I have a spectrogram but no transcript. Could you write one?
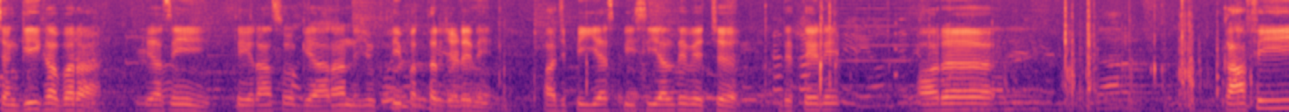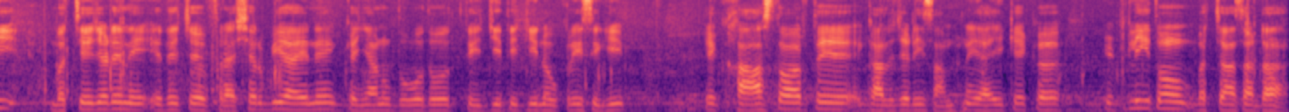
ਚੰਗੀ ਖਬਰ ਆ ਕਿ ਅਸੀਂ 1311 ਨਿਯੁਕਤੀ ਪੱਤਰ ਜਿਹੜੇ ਨੇ, ਅੱਜ ਪੀਐਸਪੀਸੀਐਲ ਦੇ ਵਿੱਚ ਦਿੱਤੇ ਨੇ ਔਰ ਕਾਫੀ ਬੱਚੇ ਜਿਹੜੇ ਨੇ, ਇਹਦੇ ਚ ਫਰੈਸ਼ਰ ਵੀ ਆਏ ਨੇ, ਕਈਆਂ ਨੂੰ ਦੋ ਦੋ ਤੀਜੀ ਤੀਜੀ ਨੌਕਰੀ ਸੀਗੀ। ਇੱਕ ਖਾਸ ਤੌਰ ਤੇ ਗੱਲ ਜਿਹੜੀ ਸਾਹਮਣੇ ਆਈ ਕਿ ਇੱਕ ਇਟਲੀ ਤੋਂ ਬੱਚਾ ਸਾਡਾ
